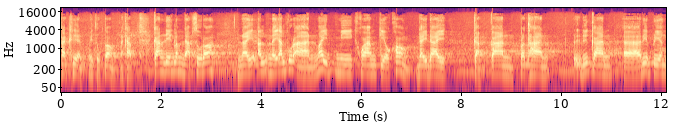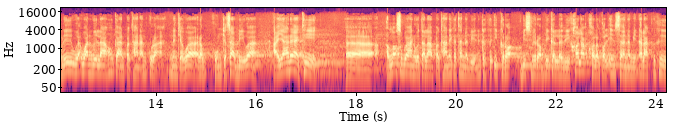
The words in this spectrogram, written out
คาดเคลื่อนไม่ถูกต้องนะครับ การเรียงลำดับสุรในในอัลกุรอานไม่มีความเกี่ยวข้องใด ๆกับการประทานหรือการเรียบเรียงหรือวันเวลาของการประทานอัลกุรอาน เนื่องจากว่าเราคงจะทราบดีว่าอายะแรกที่อัลลอฮฺสุบฮานุวะตะอาลาประทานให้กับท่านนบีนั่นก็คืออิกราะบิสมิรับบิกัลลดีขอลักขอลักอลอินซานามินอัลักก็คือ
